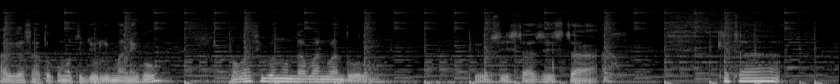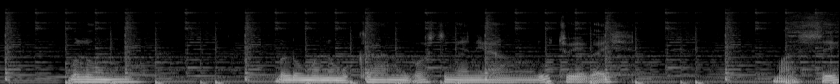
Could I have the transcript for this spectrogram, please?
harga 1,75 nego lokasi bangun taman bantul. Yuk sista sista kita belum belum menemukan postingan yang lucu ya guys masih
